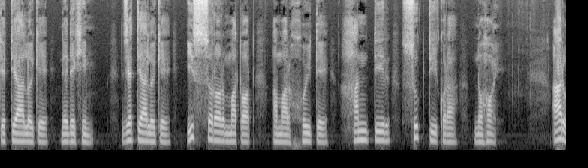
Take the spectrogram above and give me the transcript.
তেতিয়ালৈকে নেদেখিম যেতিয়ালৈকে ঈশ্বৰৰ মাতত আমাৰ সৈতে শান্তিৰ চুক্তি কৰা নহয়। আৰু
